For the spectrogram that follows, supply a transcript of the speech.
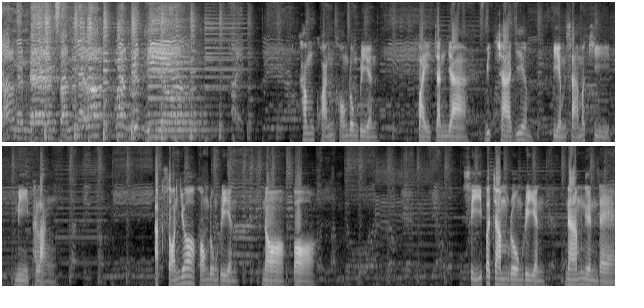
น้ำเงินแดงสัญลักษณ์มันยึดเหนี่ยวคำขวัญของโรงเรียน ไฟจัญญา วิชาเยี่ยม เปี่ยมสามัคคี มีพลัง อักษรย่อของโรงเรียน นอปอสีประจำโรงเรียน น้ำเงินแดง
